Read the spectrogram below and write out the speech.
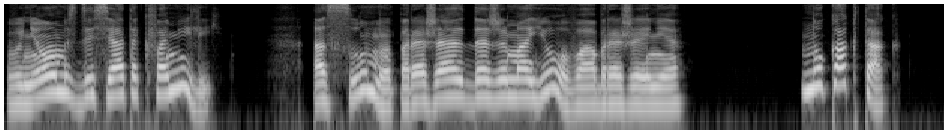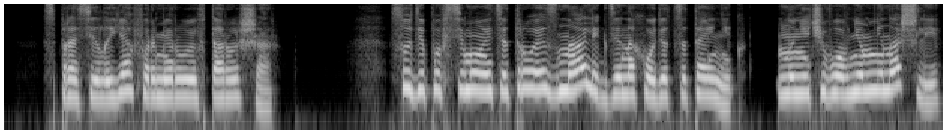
В нем с десяток фамилий. А суммы поражают даже мое воображение». «Ну как так?» — спросила я, формируя второй шар. Судя по всему, эти трое знали, где находится тайник, но ничего в нем не нашли.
